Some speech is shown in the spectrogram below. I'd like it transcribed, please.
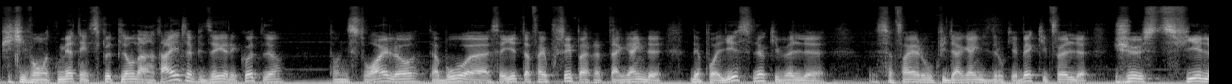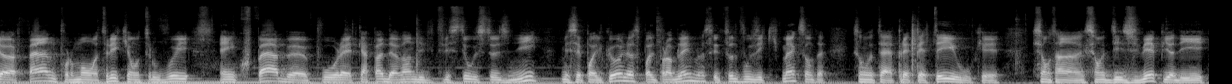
puis qui vont te mettre un petit peu de plomb dans la tête, là, puis dire, écoute là, ton histoire là, t'as beau euh, essayer de te faire pousser par ta gang de, police là, qui veulent euh, se faire, puis de la gang d'Hydro-Québec qui veulent justifier leur panne pour montrer qu'ils ont trouvé un coupable pour être capable de vendre l'électricité aux États-Unis. Mais c'est pas le cas, là, c'est pas le problème. C'est tous vos équipements qui sont, qui sont après pétés ou que- qui sont, en, qui sont désuets, puis il y a des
